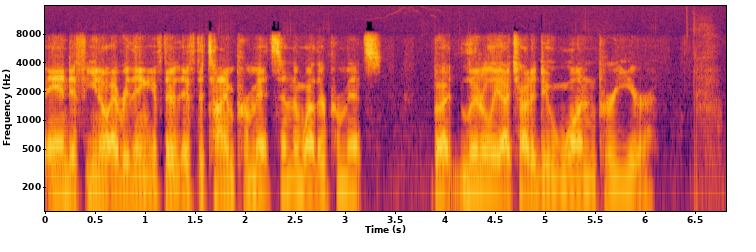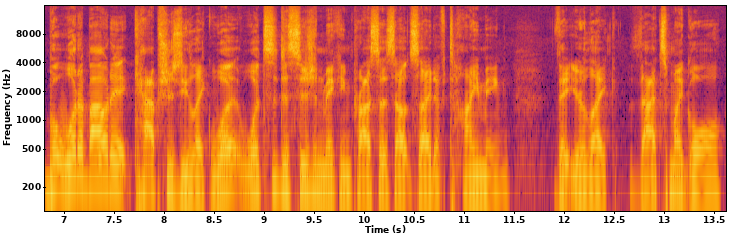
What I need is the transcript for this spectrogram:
and if you know everything if there if the time permits and the weather permits. But literally i try to do one per year. But what about it captures you? Like, what what's the decision making process outside of timing that you're like, that's my goal,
